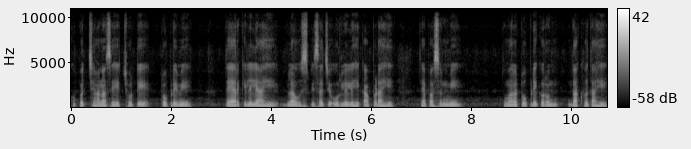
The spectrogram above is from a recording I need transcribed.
खूपच छान असे हे छोटे टोपडे मी तयार केलेले आहे. ब्लाऊज पिसाचे उरलेले हे कापड आहे. त्यापासून मी तुम्हाला टोपडे करून दाखवत आहे.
